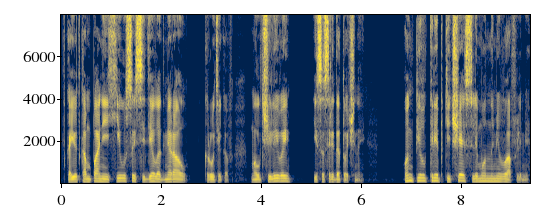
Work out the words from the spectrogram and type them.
в кают-компании Хиуса сидел адмирал Крутиков, молчаливый и сосредоточенный. Он пил крепкий чай с лимонными вафлями.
